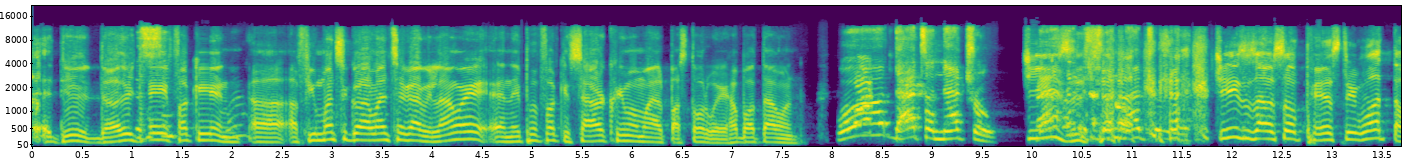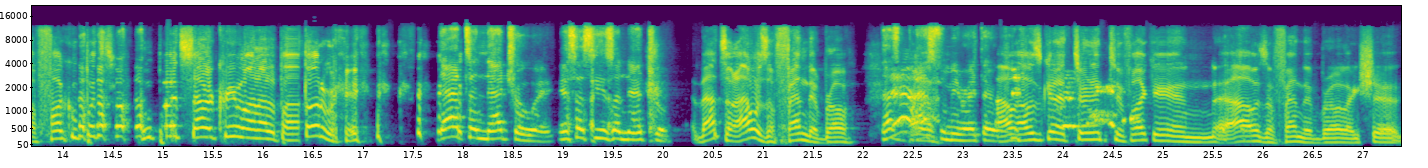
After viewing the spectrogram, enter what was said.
Uh, Dude, the other day, fucking, uh, a few months ago, I went to Gavilan, way, and they put fucking sour cream on my al pastor, way. How about that one? What? That's a natural. Jesus. That's natural. Jesus, I was so pissed, dude. What the fuck? Who puts who puts sour cream on al pastor, way? That's a natural way. Esa sí is a natural. That's what I was offended, bro. That's Yeah. blasphemy right there. I, I was gonna turn into fucking. I was offended, bro. Like shit.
